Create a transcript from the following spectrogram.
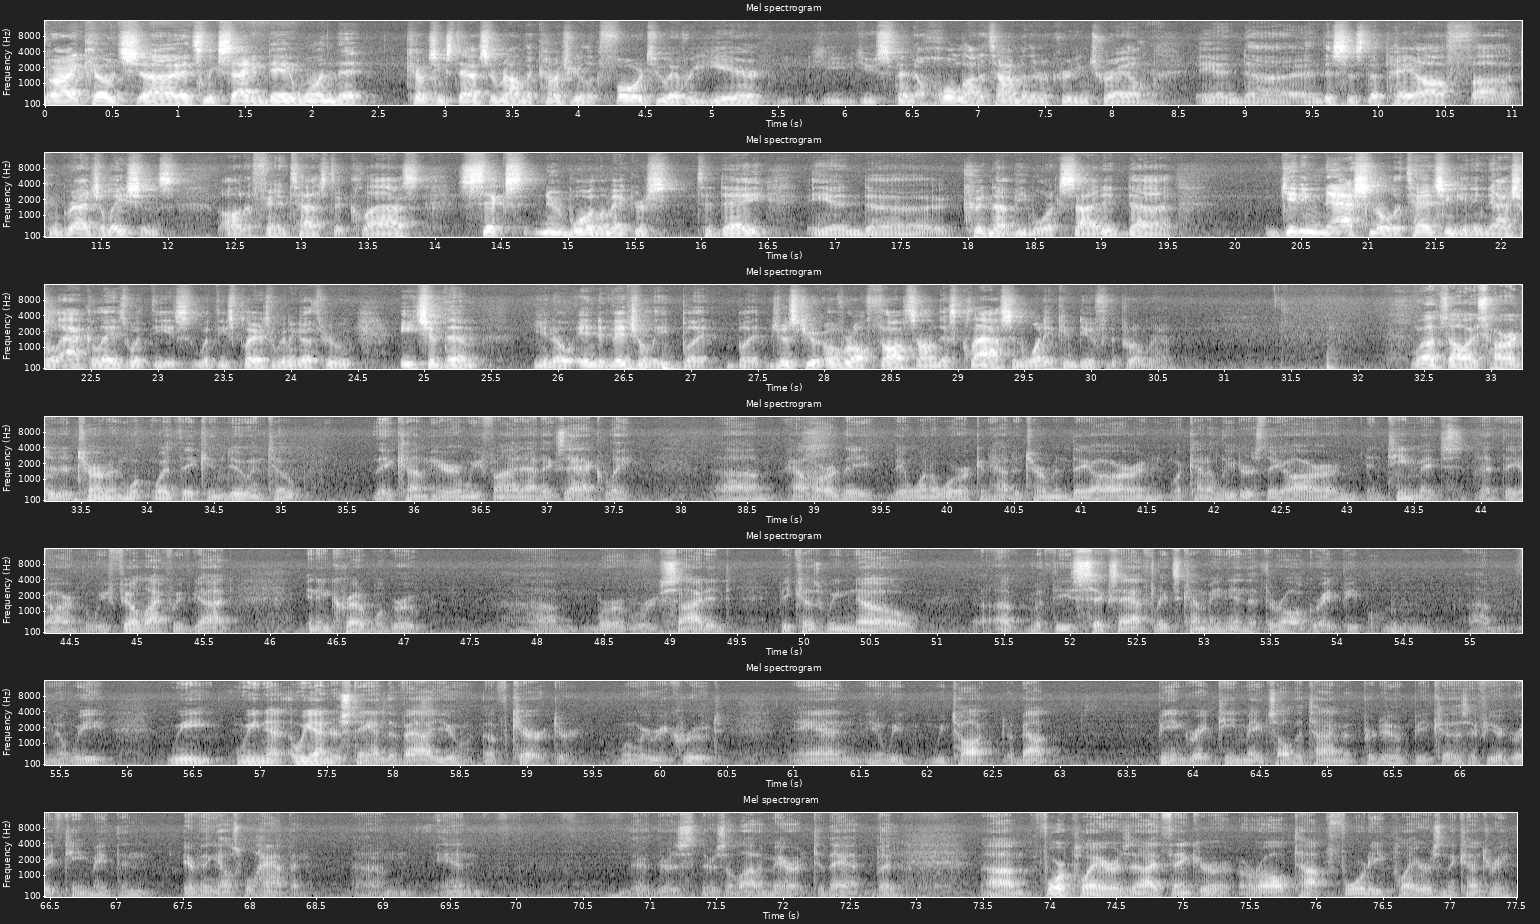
All right, Coach. Uh, it's an exciting day, one that coaching staffs around the country look forward to every year. You, you spend a whole lot of time on the recruiting trail, and uh, and this is the payoff. Uh, congratulations on a fantastic class. Six new Boilermakers today, and uh, could not be more excited. Uh, getting national attention, getting national accolades with these with these players. We're going to go through each of them you know, individually, but but just your overall thoughts on this class and what it can do for the program. Well, it's always hard to determine what, what they can do until they come here and we find out exactly um, how hard they, they want to work and how determined they are and what kind of leaders they are and, and teammates that they are. But we feel like we've got an incredible group. Um, we're, we're excited because we know uh, with these six athletes coming in that they're all great people. Mm-hmm. Um, you know, we we we we understand the value of character when we recruit, and you know, we we talked about being great teammates all the time at Purdue because if you're a great teammate, then everything else will happen, um, and there, there's there's a lot of merit to that. But um, four players that I think are, are all top 40 players in the country,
